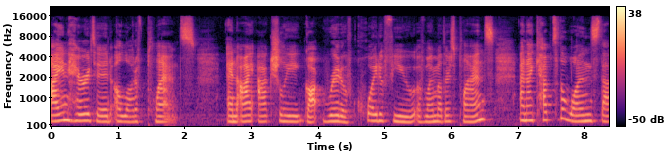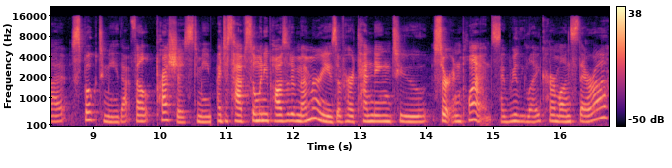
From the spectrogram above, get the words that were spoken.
I inherited a lot of plants and I actually got rid of quite a few of my mother's plants and I kept the ones that spoke to me, that felt precious to me. I just have so many positive memories of her tending to certain plants. I really like her monstera.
